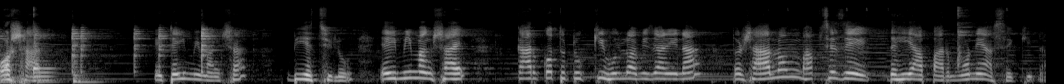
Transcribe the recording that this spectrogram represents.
অসার। এটাই মীমাংসা দিয়েছিল। এই মীমাংসায় কার কতটুক কি হইল আমি জানি না তো শাহ আলম ভাবছে যে দেহি আপার মনে আছে কিনা।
